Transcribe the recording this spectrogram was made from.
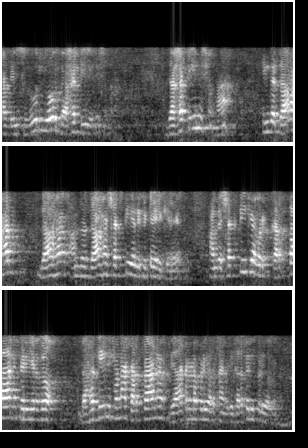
அப்படின்னு சூரியோ தகதின்னு சொன்னான் தகத்தின்னு சொன்னா இந்த தாக தாக அந்த தாக சக்தி அதுகிட்டே இருக்கு? அந்த சக்திக்கு அவர் கர்த்தான்னு தெரிகிறதோ? தகத்தின்னு சொன்னா கர்த்தான்னு வியாக்கரணப்படி அர்த்தம் இருக்கு கர்த்தரிப்படி வருது.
